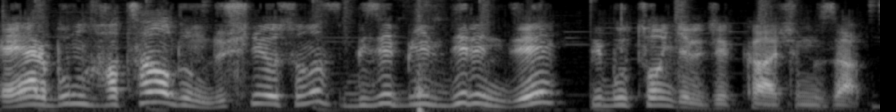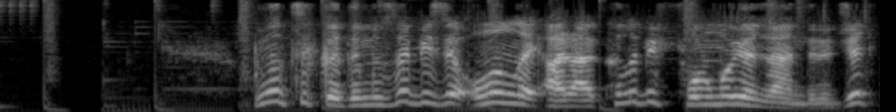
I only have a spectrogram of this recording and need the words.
eğer bunun hata olduğunu düşünüyorsanız bize bildirin diye bir buton gelecek karşımıza. Buna tıkladığımızda bize onunla alakalı bir forma yönlendirecek.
